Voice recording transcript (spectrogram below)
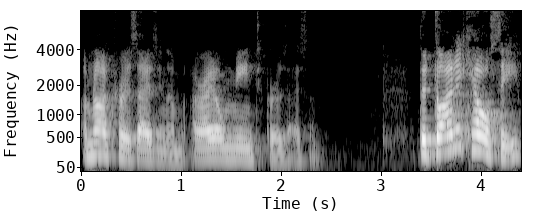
I'm not criticizing them, or I don't mean to criticize them. That Donna Kelce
